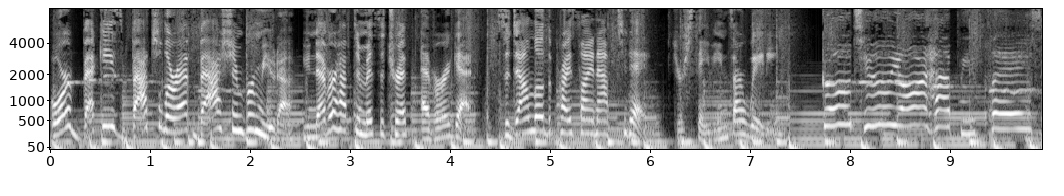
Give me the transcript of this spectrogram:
or Becky's Bachelorette Bash in Bermuda, you never have to miss a trip ever again. So, download the Priceline app today. Your savings are waiting. Go to your happy place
